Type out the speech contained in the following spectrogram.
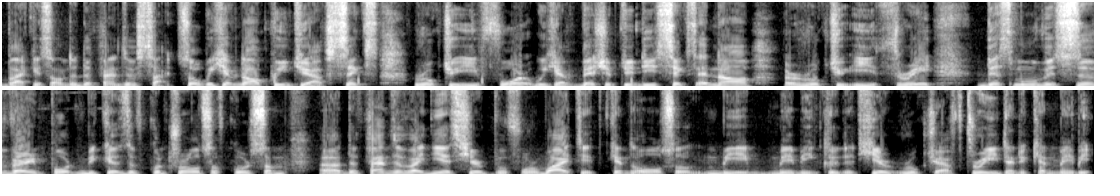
black is on the defensive side. So we have now queen to f6 rook to e4 we have bishop to d6 and now rook to e3 this move is uh, very important because of controls of course some uh, defensive ideas here. Before white it can also be maybe included here rook to f3 then you can maybe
